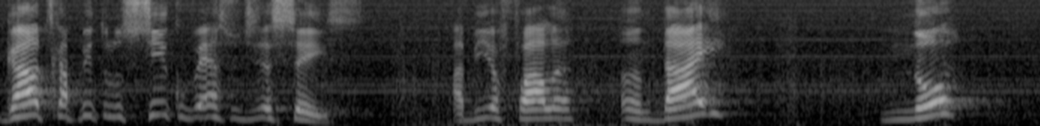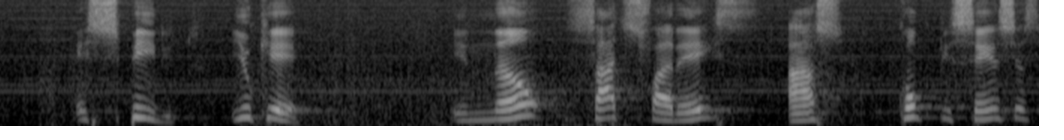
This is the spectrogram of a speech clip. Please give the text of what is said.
Gálatas capítulo 5, verso 16. A Bíblia fala: andai no Espírito. E o que? E não satisfareis as concupiscências.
